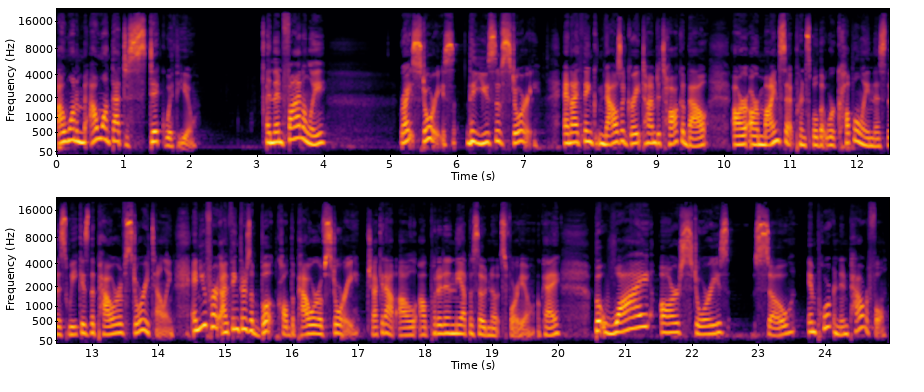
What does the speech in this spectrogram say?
I want to I want that to stick with you. And then finally, write stories, the use of story. And I think now's a great time to talk about our, our mindset principle that we're coupling this this week is the power of storytelling. And you've heard, I think there's a book called The Power of Story. Check it out. I'll, I'll put it in the episode notes for you. Okay. But why are stories so important and powerful?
